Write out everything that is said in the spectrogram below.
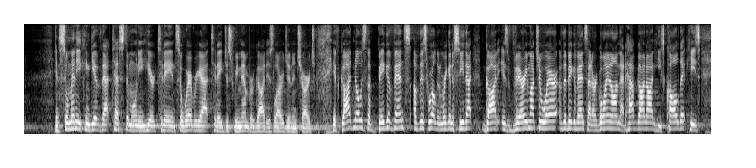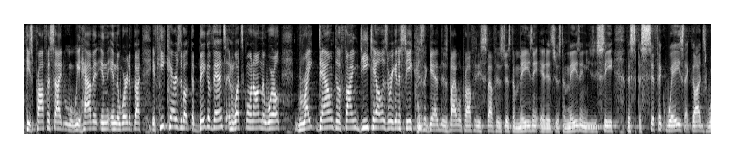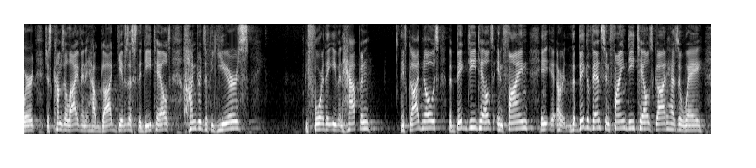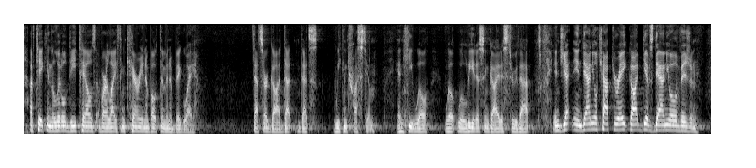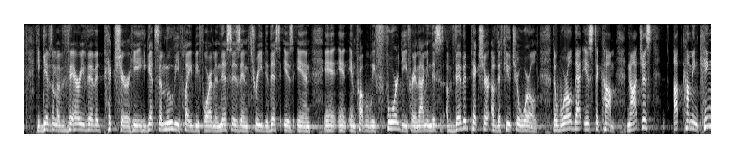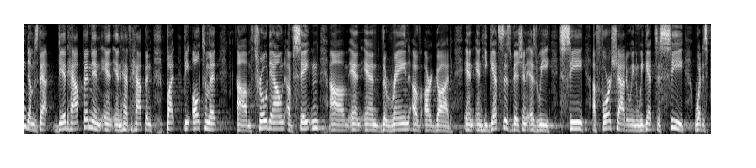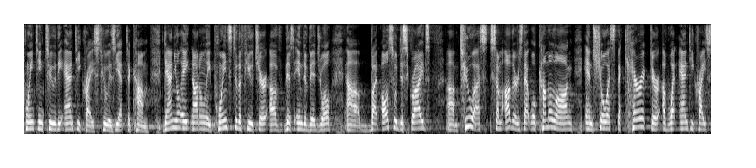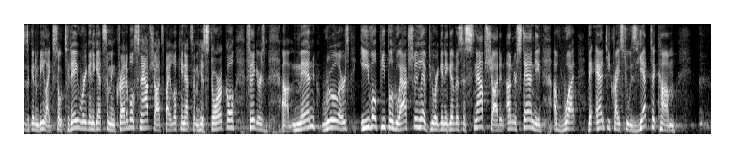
And so many can give that testimony here today. And so, wherever you're at today, just remember God is large and in charge. If God knows the big events of this world, and we're going to see that, God is very much aware of the big events that are going on, that have gone on. He's called it, He's, he's prophesied. We have it in, in the Word of God. If He cares about the big events and what's going on in the world, right down to the fine detail, as we're going to see, because again, this Bible prophecy stuff is just amazing. It is just amazing. You see the specific ways that God's Word just comes alive and how God gives us the details hundreds of years before they even happen. If God knows the big details in fine, eh, or the big events in fine details, God has a way of taking the little details of our life and caring about them in a big way. That's our God. That, that's, we can trust him, and he will, will, will lead us and guide us through that. In, in Daniel chapter 8, God gives Daniel a vision. He gives him a very vivid picture. He, he gets a movie played before him, and this is in 3D. This is in, in, in, probably 4D for him. I mean, this is a vivid picture of the future world, the world that is to come. Not just upcoming kingdoms that did happen and, and, and have happened, but the ultimate um, throwdown of Satan um, and, and the reign of our God. And, and he gets this vision as we see a foreshadowing. We get to see what is pointing to the Antichrist who is yet to come. Daniel 8 not only points to the future of this individual, uh, but also describes um, to us some others that will come along and show us the character of what Antichrist is going to be like. So today we're going to get some incredible snapshots by looking at some historical figures, uh, men, rulers, evil people who actually lived, who are going to give us a snapshot and understanding of what the Antichrist who is yet to come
